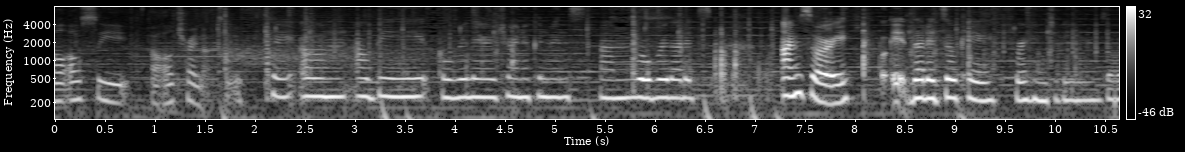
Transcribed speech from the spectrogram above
I'll I'll see. I'll, I'll try not to. Okay, um, I'll be over there trying to convince, um, Rover that it's. I'm sorry. It, that it's okay for him to be here, so.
